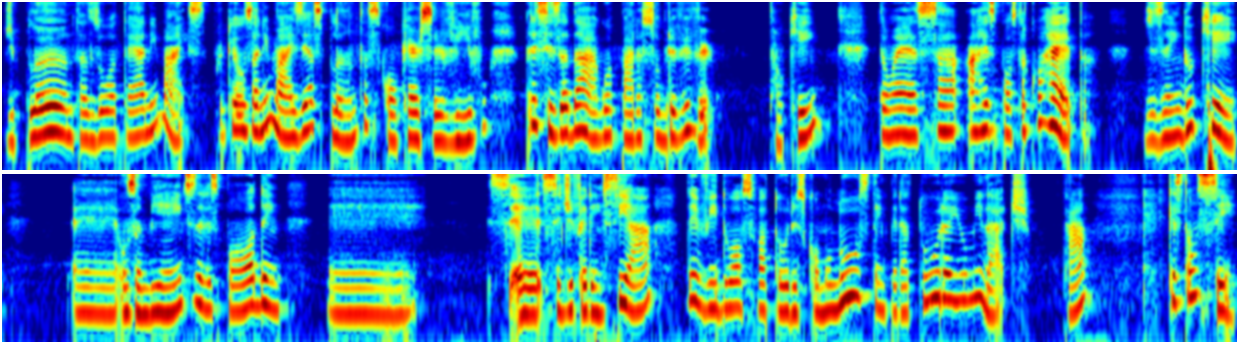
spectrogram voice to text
de plantas ou até animais, porque os animais e as plantas, qualquer ser vivo, precisa da água para sobreviver, tá ok? Então, é essa a resposta correta, dizendo que é, os ambientes eles podem é, se, é, se diferenciar devido aos fatores como luz, temperatura e umidade, tá? Questão C.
